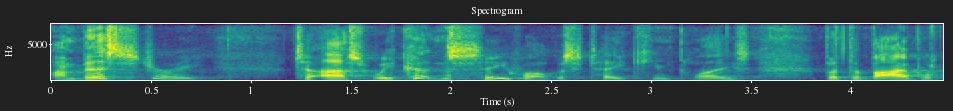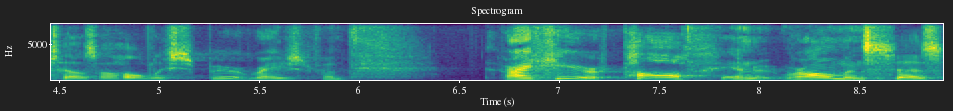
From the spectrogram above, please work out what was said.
a mystery to us. We couldn't see what was taking place, but the Bible tells the Holy Spirit raised him. Right here, Paul in Romans says,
